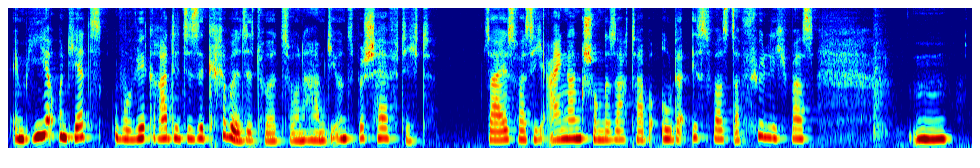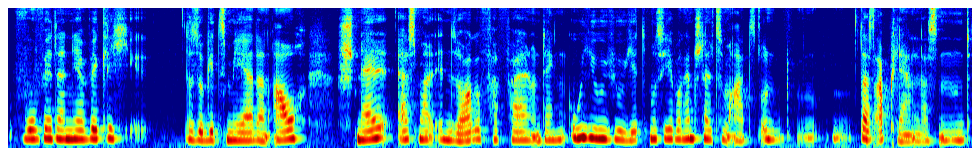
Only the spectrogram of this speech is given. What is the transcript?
im Hier und Jetzt, wo wir gerade diese Kribbelsituation haben, die uns beschäftigt. Sei es, was ich eingangs schon gesagt habe, oh, da ist was, da fühle ich was, mm, wo wir dann ja wirklich so geht es mir ja dann auch, schnell erstmal in Sorge verfallen und denken, uiuiui, jetzt muss ich aber ganz schnell zum Arzt und das abklären lassen. Und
